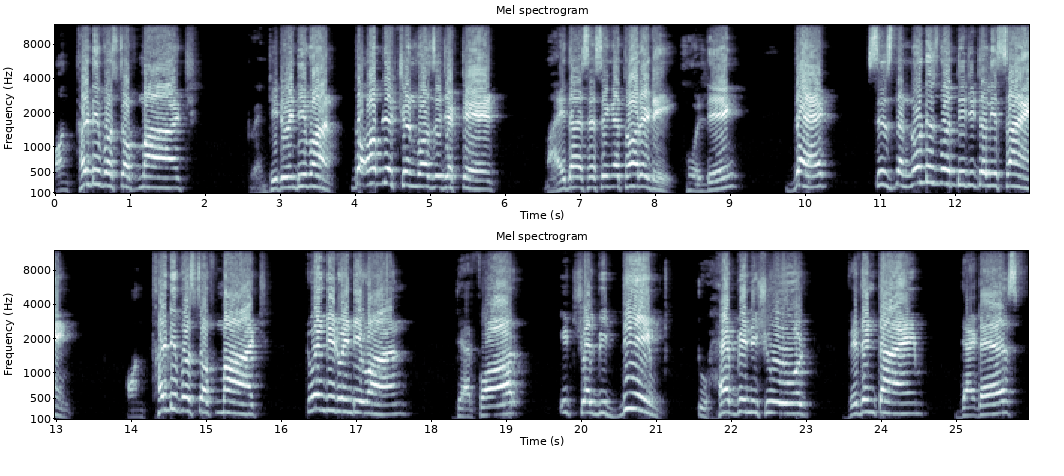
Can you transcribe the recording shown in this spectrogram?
on 31st of March 2021. The objection was rejected by the assessing authority holding that since the notice was digitally signed on 31st of March 2021, therefore it shall be deemed to have been issued within time that is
